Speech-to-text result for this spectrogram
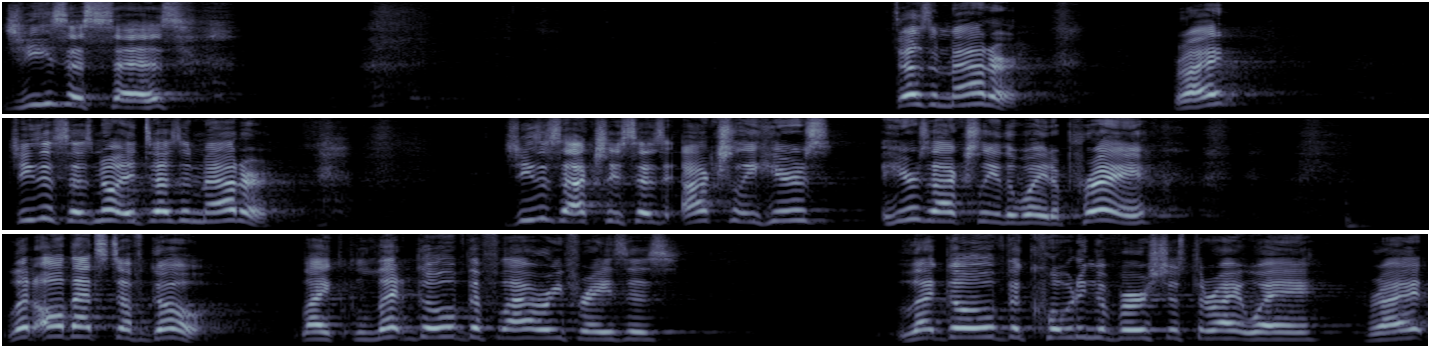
Jesus says, doesn't matter, right? Jesus says, no, it doesn't matter. Jesus actually says, actually, here's, here's actually the way to pray. Let all that stuff go. Like, let go of the flowery phrases. Let go of the quoting a verse just the right way, right?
